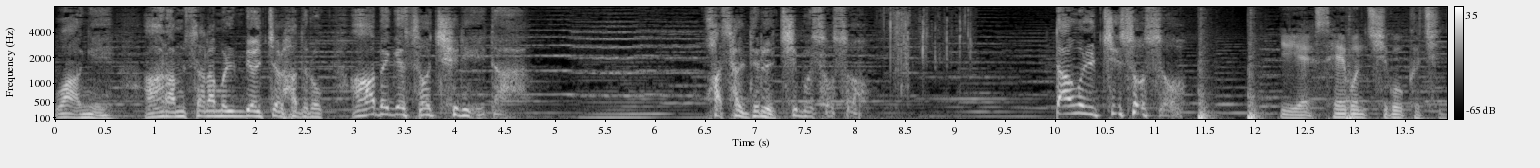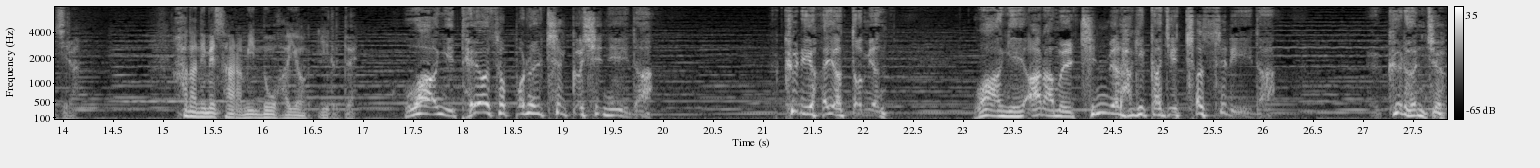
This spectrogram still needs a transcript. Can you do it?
왕이 아람 사람을 멸절하도록 아벡에서 치리이다 화살들을 집으소서 땅을 치소서 이에 세 번 치고 그친지라 하나님의 사람이 노하여 이르되 왕이 대여섯 번을 칠 것이니이다. 그리하였다면 왕이 아람을 진멸하기까지 쳤으리이다. 그런즉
